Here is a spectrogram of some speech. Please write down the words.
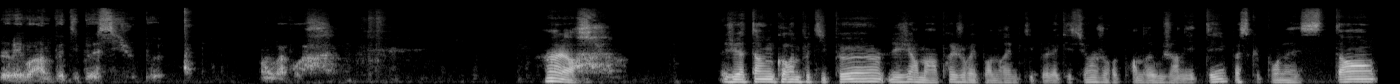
Je vais voir un petit peu si je peux. On va voir. Alors, j'attends encore un petit peu, légèrement après, je répondrai un petit peu à la question, je reprendrai où j'en étais, parce que pour l'instant,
